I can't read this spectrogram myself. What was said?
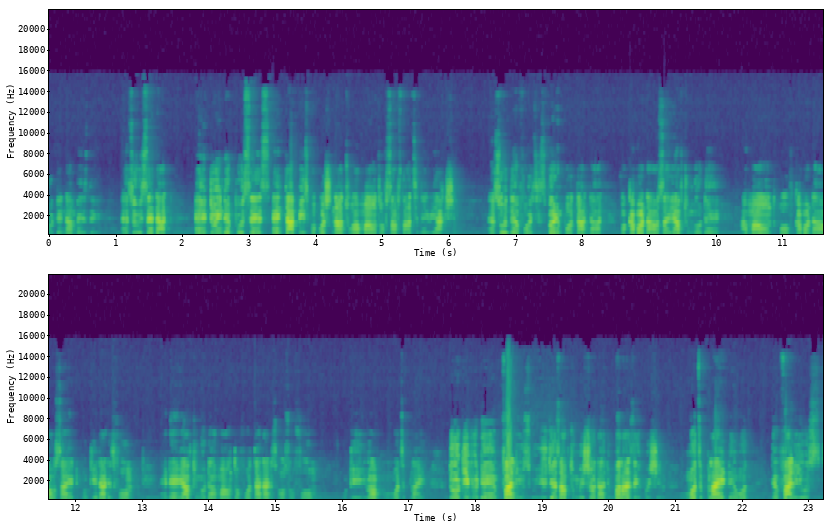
put the numbers there. And so we said that uh, during the process enthalpy is proportional to amount of substance in the reaction. And so therefore it is very important that for carbon dioxide you have to know the amount of carbon dioxide okay that is formed. And then you have to know the amount of water that is also formed okay you have to multiply it. They will give you the values. You just have to make sure that you balance the equation multiply the what? The values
